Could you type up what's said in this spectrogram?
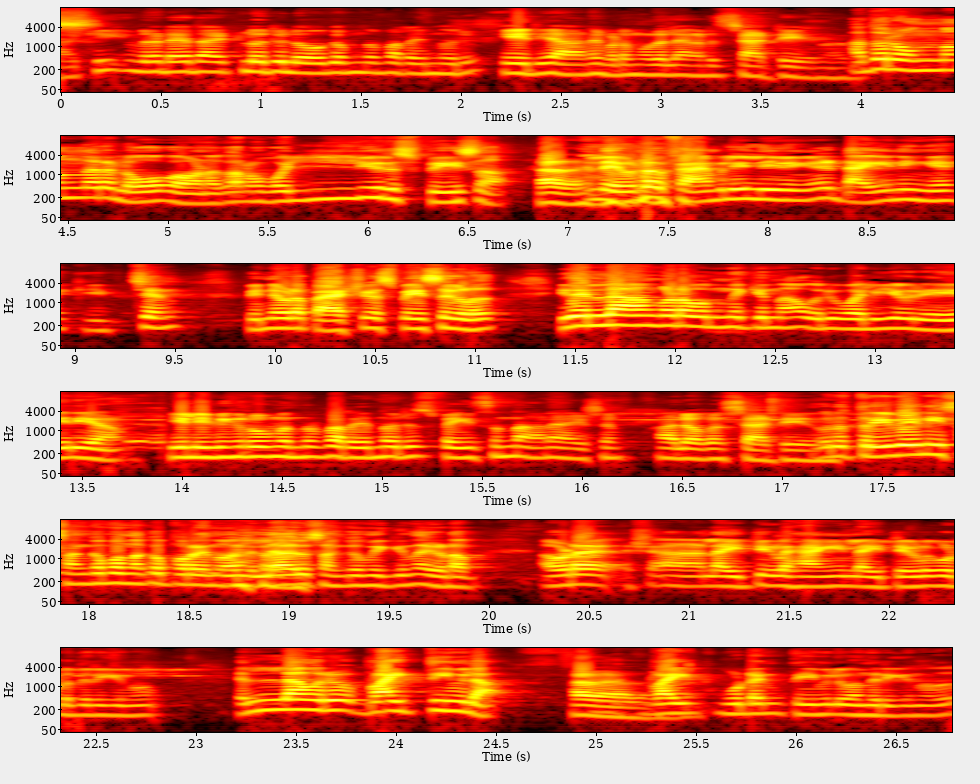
ബാക്കി ഇവരുടേതായിട്ടുള്ള ഒരു ലോകം എന്ന് പറയുന്ന ഒരു ഏരിയ ആണ് ഇവിടെ മുതൽ അങ്ങോട്ട് സ്റ്റാർട്ട് ചെയ്യുന്നത്. അതൊരു ഒന്നൊന്നര ലോകമാണ്. കാരണം വലിയൊരു സ്പേസാണ്. അല്ലേ? ഇവിടെ ഫാമിലി ലിവിങ് ഡൈനിങ് കിച്ചൺ പിന്നെ ഇവിടെ പാഷ്യോ സ്പേസുകൾ ഇതെല്ലാം കൂടെ ഒന്നിക്കുന്ന ഒരു വലിയൊരു ഏരിയ ആണ്. ഈ ലിവിംഗ് റൂം എന്ന് പറയുന്ന ഒരു സ്പേസ് എന്നാണ് ആക്ഷൻ ആ ലോകം സ്റ്റാർട്ട് ചെയ്യുന്നത്. ഒരു ത്രിവേണി സംഗമം എന്നൊക്കെ പറയുന്ന പോലെ എല്ലാവരും സംഗമിക്കുന്ന ഇടം. അവിടെ ലൈറ്റുകൾ ഹാങ്ങിങ് ലൈറ്റുകൾ കൊടുത്തിരിക്കുന്നു. എല്ലാം ഒരു ബ്രൈറ്റ് തീമിലാണ് ബ്രൈറ്റ് വുഡൻ തീമിൽ വന്നിരിക്കുന്നത്.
